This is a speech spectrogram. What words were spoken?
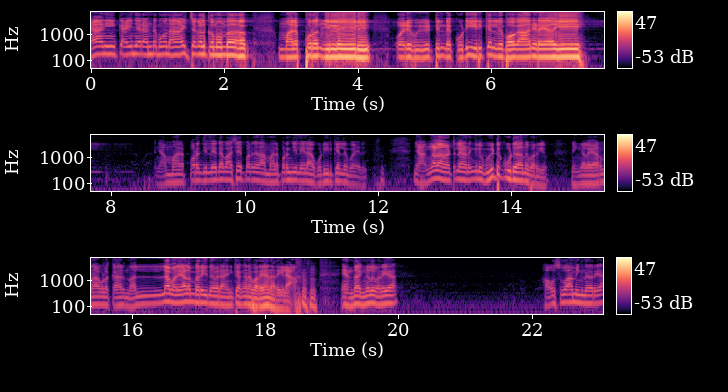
ഞാൻ ഈ കഴിഞ്ഞ രണ്ട് മൂന്ന് ആഴ്ചകൾക്ക് മുമ്പ് മലപ്പുറം ജില്ലയിൽ ഒരു വീട്ടിന്റെ കുടിയിരിക്കലിന് പോകാനിടയായി. ഞാൻ മലപ്പുറം ജില്ലയുടെ ഭാഷയിൽ പറഞ്ഞതാണ് മലപ്പുറം ജില്ലയിലാണ് കുടിയിരിക്കലിന് പോയത്. ഞങ്ങളെ നാട്ടിലാണെങ്കിൽ വീട്ടിൽ കൂടുക എന്ന് പറയും. നിങ്ങൾ എറണാകുളക്കാർ നല്ല മലയാളം പറയുന്നവരാ എനിക്കങ്ങനെ പറയാനറിയില്ല എന്താ നിങ്ങൾ പറയാ? ഹൗസ് വാമിങ് എന്ന് പറയാ?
